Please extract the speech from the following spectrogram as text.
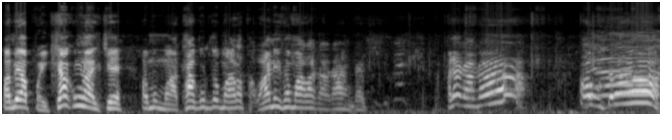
અમે આ પૈસા કોણ હાલ છે અમે માથાકૂટ તો મારા થવાની છે મારા કાકા અંકલ અરે કાકા આ ઉતરો.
